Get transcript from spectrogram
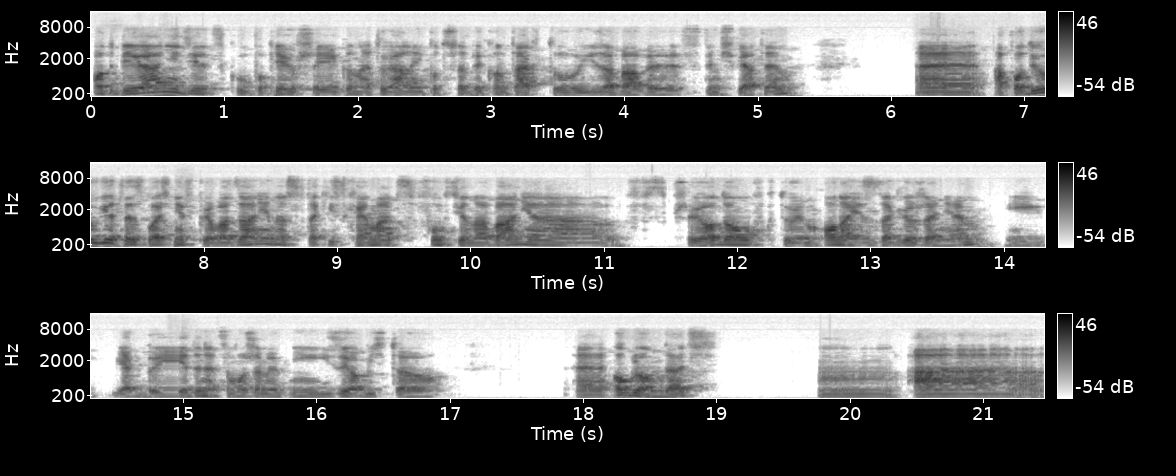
odbieranie dziecku po pierwsze jego naturalnej potrzeby kontaktu i zabawy z tym światem, e, a po drugie to jest właśnie wprowadzanie nas w taki schemat funkcjonowania przyrodą, w którym ona jest zagrożeniem i jakby jedyne, co możemy w niej zrobić, to e, oglądać. Mm, a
